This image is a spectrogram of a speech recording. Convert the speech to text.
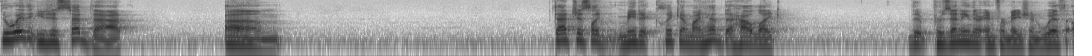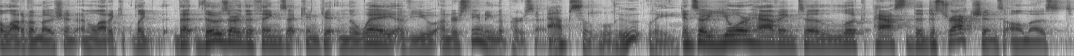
The way that you just said that, um, that just like made it click in my head that how like the presenting their information with a lot of emotion and a lot of like that those are the things that can get in the way of you understanding the person. Absolutely. and so you're having to look past the distractions almost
